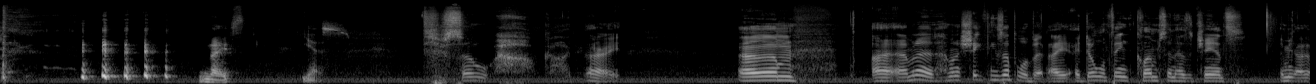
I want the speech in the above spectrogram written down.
Nice. Yes. You're so oh god. All right. Um, I, I'm gonna I'm gonna shake things up a little bit. I, I don't think Clemson has a chance. I mean, I,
